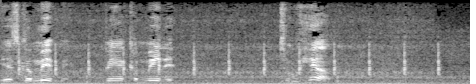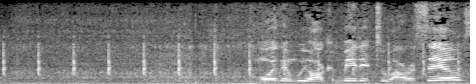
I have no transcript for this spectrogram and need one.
It's commitment, being committed to Him more than we are committed to ourselves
